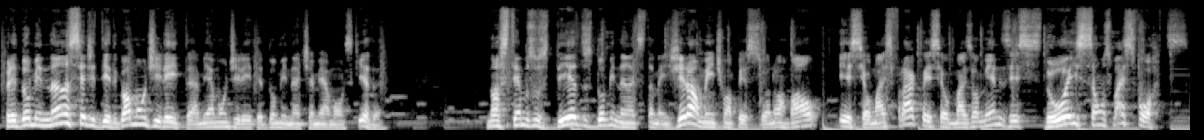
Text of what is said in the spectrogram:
predominância de dedo, igual a mão direita, a minha mão direita é dominante, a minha mão esquerda nós temos os dedos dominantes também. Geralmente, uma pessoa normal, esse é o mais fraco, esse é o mais ou menos, esses dois são os mais fortes.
